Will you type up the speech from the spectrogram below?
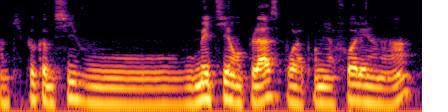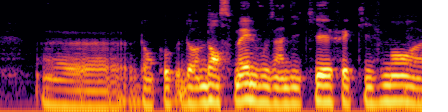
un petit peu comme si vous, vous mettiez en place pour la première fois les 1 à 1. donc dans, ce mail, vous indiquiez effectivement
